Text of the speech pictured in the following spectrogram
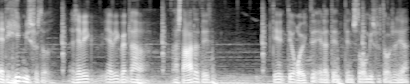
Er det er helt misforstået. Altså, jeg ved ikke, jeg ved ikke hvem der har, har startet det, det, det rygte, eller den, den store misforståelse her.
